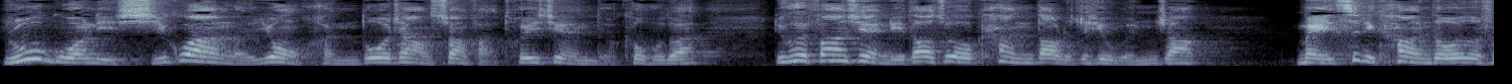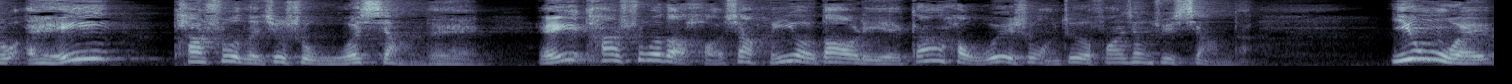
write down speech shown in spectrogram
如果你习惯了用很多这样算法推荐的客户端，你会发现你到最后看到了这些文章，每次你看完都会说：“哎，他说的就是我想的，哎，哎，他说的好像很有道理，刚好我也是往这个方向去想的。”因为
